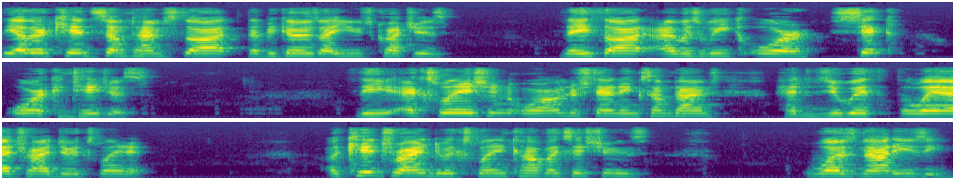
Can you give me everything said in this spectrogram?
the other kids sometimes thought that because I used crutches, They thought I was weak or sick or contagious. The explanation or understanding sometimes had to do with the way I tried to explain it. A kid trying to explain complex issues was not easy.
